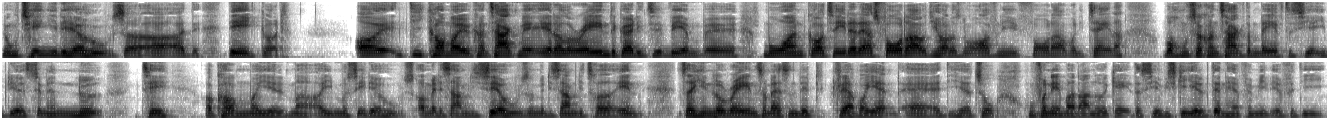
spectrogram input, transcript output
nogle ting i det her hus, og, og, og det, det er ikke godt. Og de kommer i kontakt med Ed og Lorraine, det gør de til, ved at øh, moren går til et af deres foredrag, de holder sådan nogle offentlige foredrag, hvor de taler, hvor hun så kontakter dem bagefter og siger, I bliver simpelthen nødt til at komme og hjælpe mig, og I må se det her hus. Og med det samme, de ser huset, med det samme, de træder ind, så er hende Lorraine, som er sådan lidt klærvoyant af, af de her to, hun fornemmer, at der er noget galt, og siger, vi skal hjælpe den her familie, fordi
